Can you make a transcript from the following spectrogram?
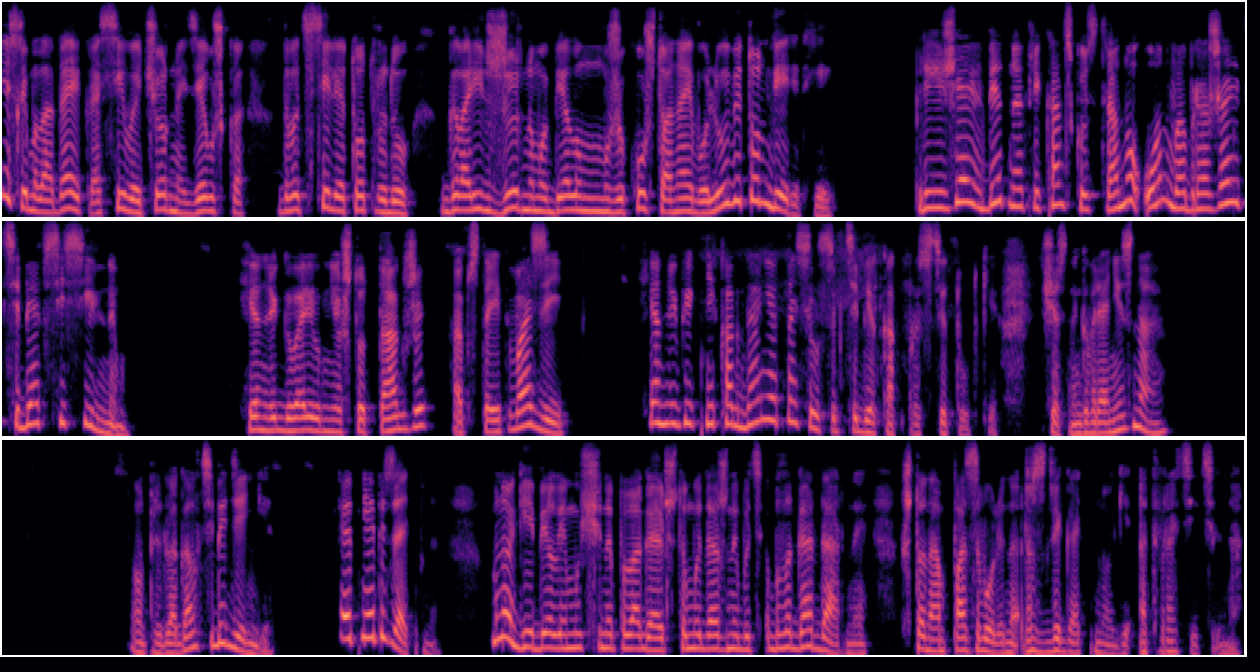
Если молодая и красивая черная девушка 20 лет от роду говорит жирному белому мужику, что она его любит, он верит ей. Приезжая в бедную африканскую страну, он воображает себя всесильным. Хенрик говорил мне, что так же обстоит в Азии. Хенрик ведь никогда не относился к тебе как к проститутке. Честно говоря, не знаю. Он предлагал тебе деньги. Это не обязательно. Многие белые мужчины полагают, что мы должны быть благодарны, что нам позволено раздвигать ноги. Отвратительно.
